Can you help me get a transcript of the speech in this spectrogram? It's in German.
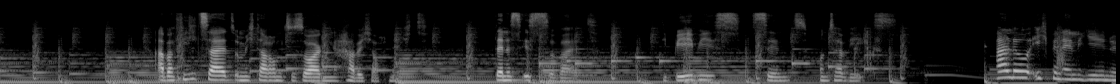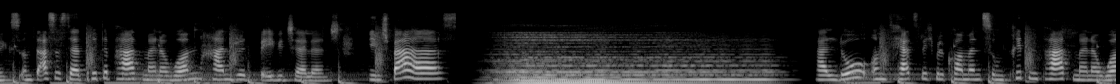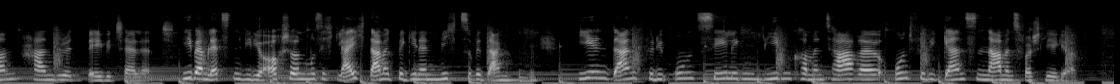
Aber viel Zeit, um mich darum zu sorgen, habe ich auch nicht. Denn es ist soweit. Die Babys sind unterwegs. Hallo, ich bin Ellie Jenix und das ist der dritte Part meiner 100 Baby Challenge. Viel Spaß! Hallo und herzlich willkommen zum dritten Part meiner 100 Baby Challenge. Wie beim letzten Video auch schon, muss ich gleich damit beginnen, mich zu bedanken. Vielen Dank für die unzähligen lieben Kommentare und für die ganzen Namensvorschläge.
